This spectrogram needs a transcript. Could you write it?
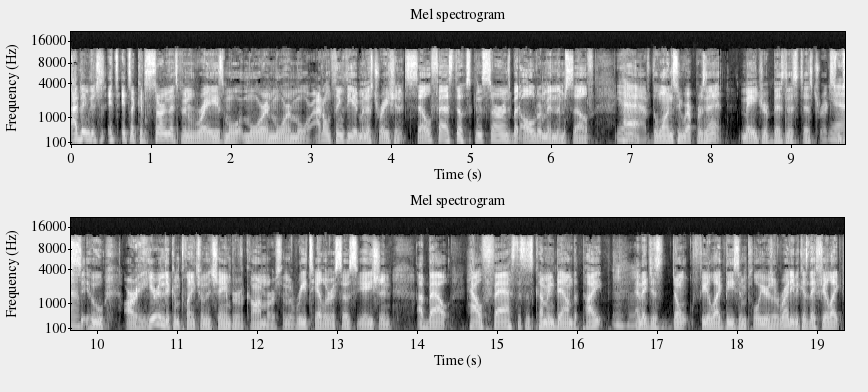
I think it's, it's it's a concern that's been raised more more and more and more. I don't think the administration itself has those concerns, but aldermen themselves Yeah. have the ones who represent major business districts Yeah. who, who are hearing the complaints from the Chamber of Commerce and the Retailer Association about how fast this is coming down the pipe, Mhm. and they just don't feel like these employers are ready because they feel like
